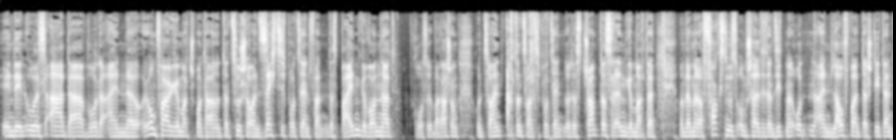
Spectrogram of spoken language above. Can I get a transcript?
in den USA. Da wurde eine Umfrage gemacht, spontan unter Zuschauern. 60 Prozent fanden, dass Biden gewonnen hat große Überraschung. Und zwar in 28 Prozent nur, dass Trump das Rennen gemacht hat. Und wenn man auf Fox News umschaltet, dann sieht man unten ein Laufband, da steht dann,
